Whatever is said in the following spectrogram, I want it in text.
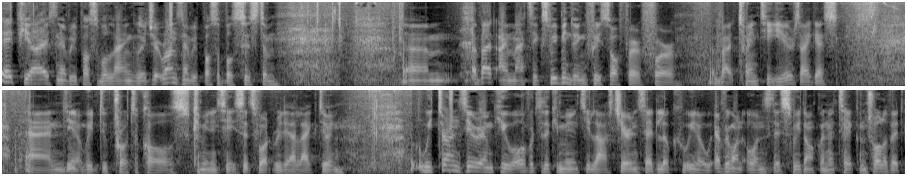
APIs in every possible language, it runs in every possible system. Um, about iMatix, we've been doing free software for about 20 years, I guess. And you know, we do protocols, communities. It's what really I like doing. We turned ZeroMQ over to the community last year and said, look, you know, everyone owns this. We're not going to take control of it.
